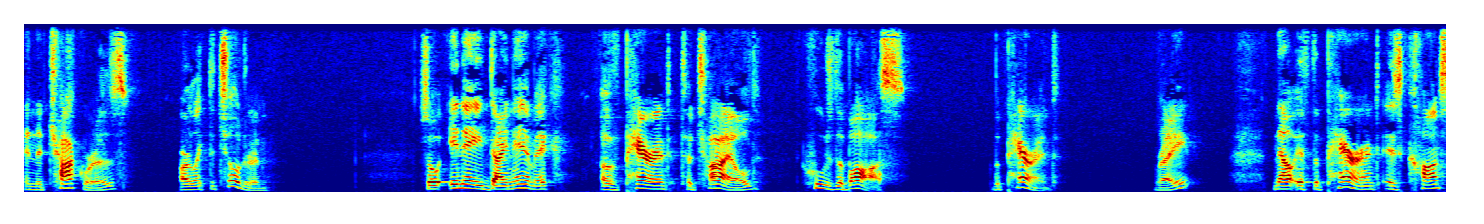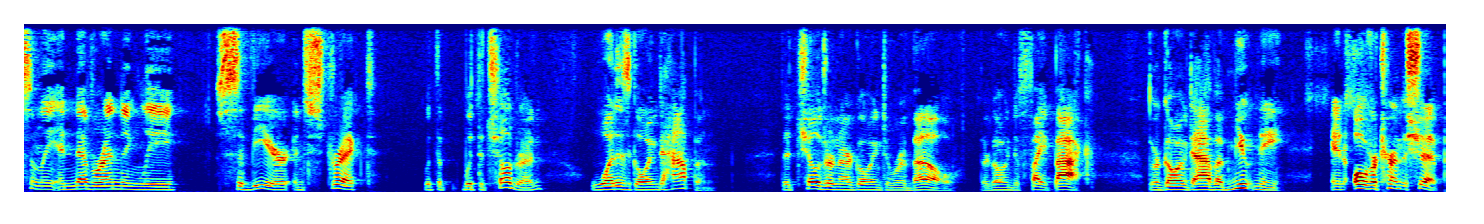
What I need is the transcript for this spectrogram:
and the chakras are like the children. So, in a dynamic of parent to child, who's the boss? The parent, right? Now, if the parent is constantly and never endingly severe and strict with the, with the children, what is going to happen? The children are going to rebel. They're going to fight back. They're going to have a mutiny and overturn the ship.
